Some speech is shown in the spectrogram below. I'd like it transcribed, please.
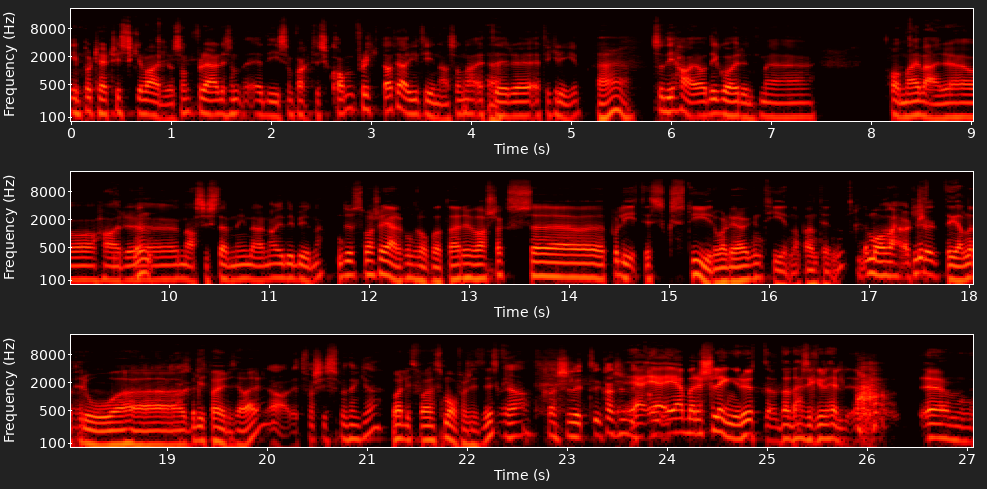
importerer tyske varer og sånn, for det er liksom eh, de som faktisk kom, flykta til Argentina sånn da, etter, ja. etter krigen. Ja, ja. Så de, har jo, de går rundt med hånda i været og har Men, nazistemning der nå i de byene. Du som har så jævlig kontroll på dette, her, hva slags uh, politisk styre var det i Argentina på den tiden? Det må ha vært litt grann pro uh, Litt på høyresida der? eller? Ja, litt fascisme, tenker jeg. Det var litt for småfascistisk? Ja, kanskje litt, kanskje litt jeg, jeg, jeg bare slenger ut Det, det er sikkert helt um,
